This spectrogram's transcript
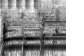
Mm.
